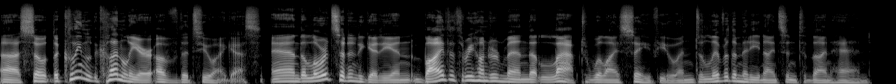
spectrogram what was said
Uh, so the clean, cleanlier of the two, I guess. And the Lord said unto Gideon, By the three hundred men that lapped will I save you, and deliver the Midianites into thine hand.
